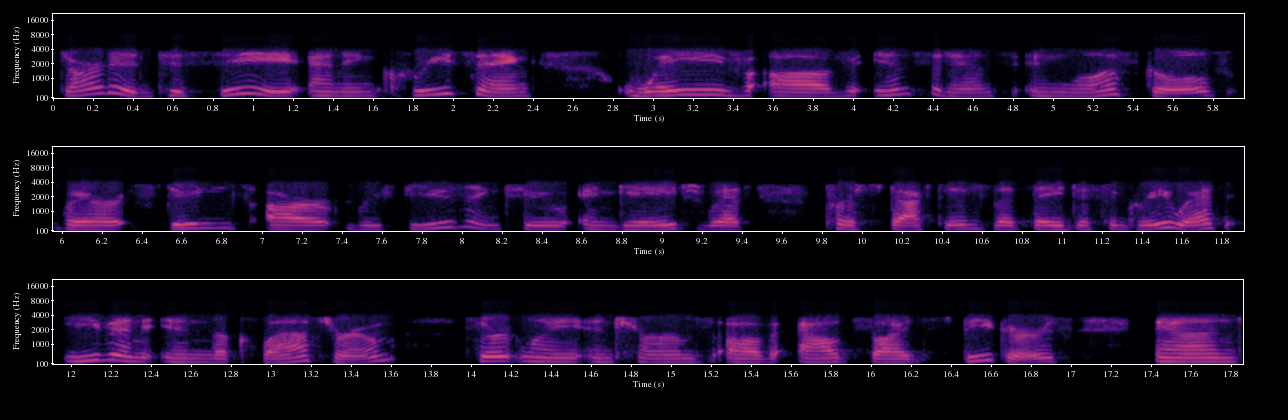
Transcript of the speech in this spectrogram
started to see an increasing wave of incidents in law schools where students are refusing to engage with perspectives that they disagree with, even in the classroom, certainly in terms of outside speakers. And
